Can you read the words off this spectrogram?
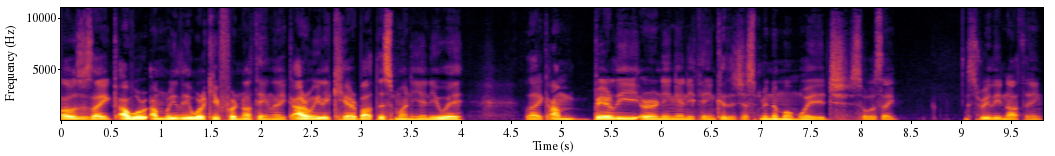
I was just like, I w- I'm really working for nothing. Like I don't really care about this money anyway. Like I'm barely earning anything 'cause it's just minimum wage. So it's like, it's really nothing.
